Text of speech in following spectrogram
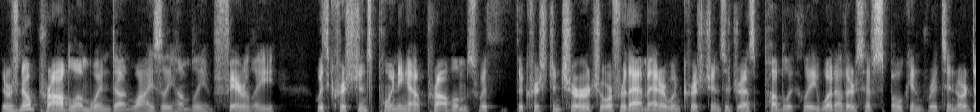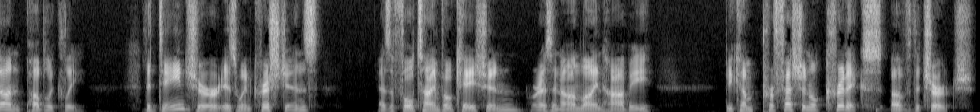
There is no problem when done wisely, humbly, and fairly with Christians pointing out problems with the Christian church, or for that matter, when Christians address publicly what others have spoken, written, or done publicly. The danger is when Christians, as a full time vocation or as an online hobby, become professional critics of the church.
